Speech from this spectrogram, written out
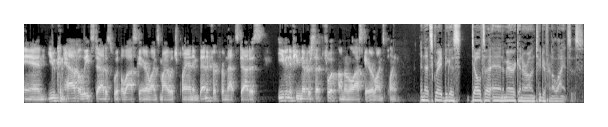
and you can have elite status with Alaska Airlines mileage plan and benefit from that status even if you never set foot on an Alaska Airlines plane. And that's great because Delta and American are on two different alliances.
